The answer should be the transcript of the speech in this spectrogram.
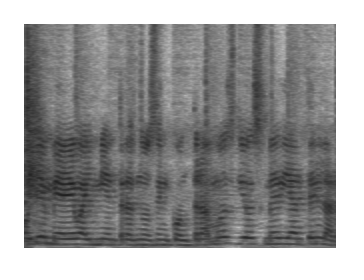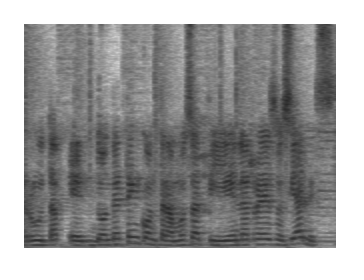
Oye, Eva, y mientras nos encontramos, Dios mediante en la ruta, ¿en dónde te encontramos a ti en las redes sociales?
